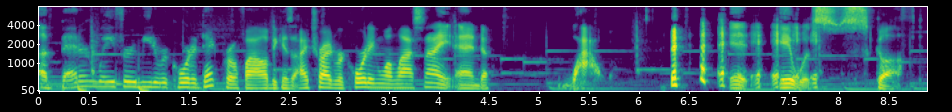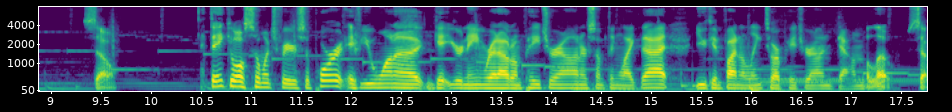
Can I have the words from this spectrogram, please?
a better way for me to record a deck profile because i tried recording one last night and wow. It it was scuffed. So thank you all so much for your support. If you want to get your name read out on patreon or something like that you can find a link to our patreon down below. So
